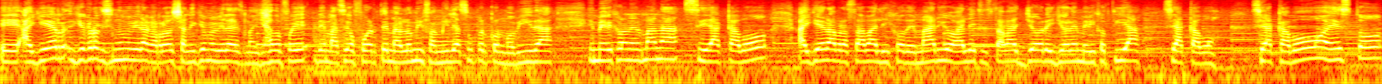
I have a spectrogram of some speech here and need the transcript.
Eh, ayer yo creo que si no me hubiera agarrado Shanique yo me hubiera desmayado, fue demasiado fuerte, me habló mi familia súper conmovida y me dijeron, hermana, se acabó. Ayer abrazaba al hijo de Mario, Alex estaba llore llore, me dijo, tía, se acabó, se acabó esto.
